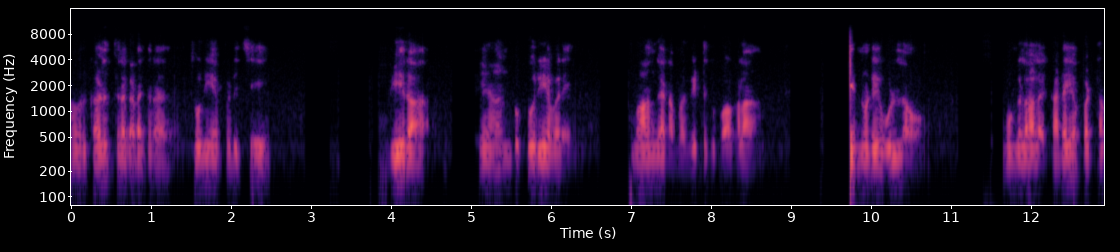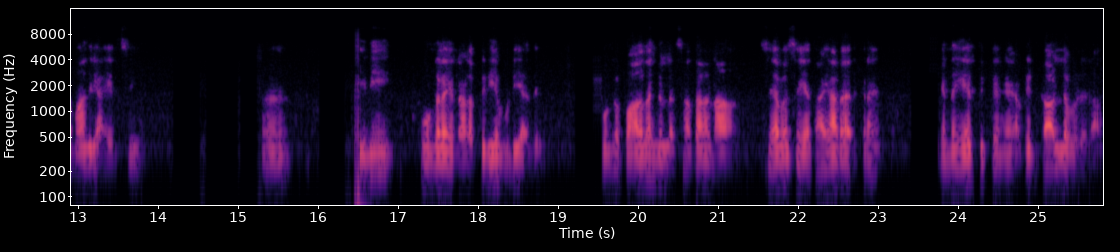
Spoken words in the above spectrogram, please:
அவர் கழுத்துல கிடக்குற துணியை பிடிச்சு வீரா என் அன்புக்குரியவரே வாங்க நம்ம வீட்டுக்கு போகலாம். என்னுடைய உள்ளம் உங்களால கடையப்பட்ட மாதிரி ஆயிடுச்சு இனி உங்களை என்னால பிரிய முடியாது. உங்க பாதங்கள்ல சதா நான் சேவை செய்ய தயாரா இருக்கிறேன். என்னை ஏத்துக்கங்க அப்படின்னு காலில் விடுறான்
